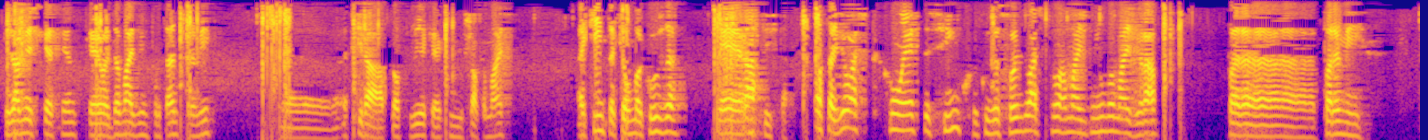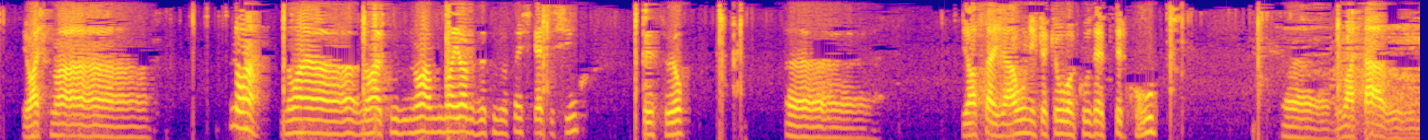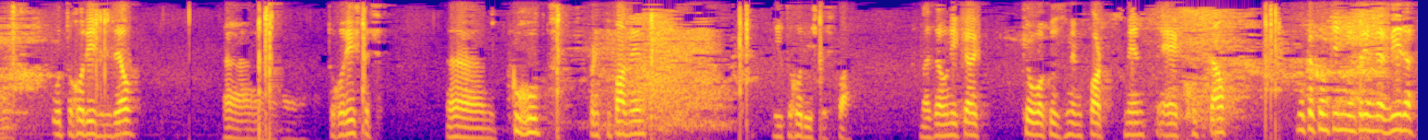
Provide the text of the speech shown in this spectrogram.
que já me esquecendo, que é a da mais importante para mim, uh, a seguir à pedofilia, que é a que me choca mais. A quinta que ele me acusa é racista. Ou seja, eu acho que com estas cinco acusações, eu acho que não há mais nenhuma mais grave para, para mim. Eu acho que não há. Não há. Não há, não há, não há maiores acusações que estas cinco, penso eu. Uh, e ou seja, a única que eu acuso é de ser corrupto. Uh, lá está o, o terrorismo dele. Uh, terroristas. corruptos, principalmente. E terroristas, claro. Mas a única que eu acuso mesmo fortemente é a corrupção nunca cometi nenhum crime na vida.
